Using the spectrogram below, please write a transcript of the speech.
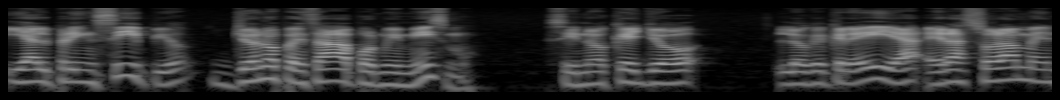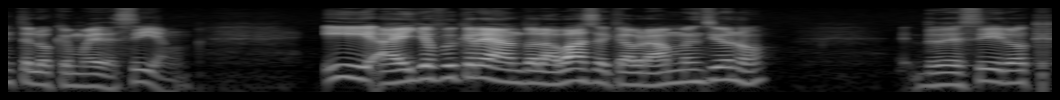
Y al principio yo no pensaba por mí mismo, sino que yo lo que creía era solamente lo que me decían. Y ahí yo fui creando la base que Abraham mencionó, de decir, ok,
